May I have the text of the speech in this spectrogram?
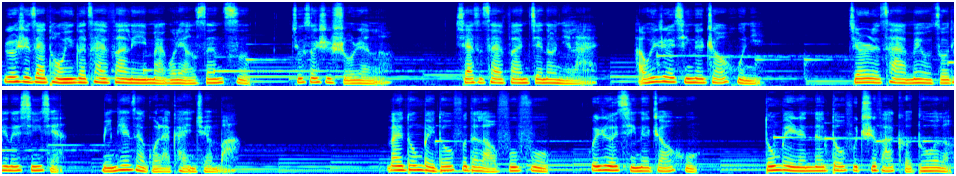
若是在同一个菜贩里买过两三次，就算是熟人了。下次菜贩见到你来，还会热情地招呼你：“今儿的菜没有昨天的新鲜，明天再过来看一圈吧。”卖东北豆腐的老夫妇会热情地招呼：“东北人的豆腐吃法可多了，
